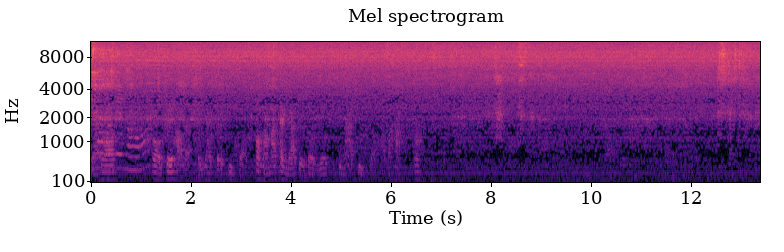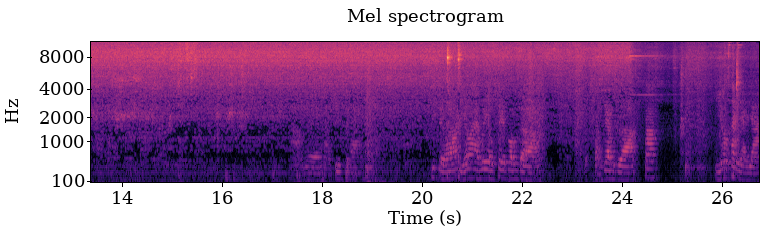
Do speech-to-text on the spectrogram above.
然后哦吹好了，等一下得气球，换妈妈看牙齿的时候，你就去拿气球，好不好？啊。好，那拿气出来，记得哦，以后还会用吹风的啊，长这样子啊，啊，以后看牙牙。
